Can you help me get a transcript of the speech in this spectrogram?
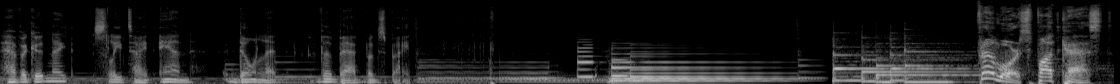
Have a good night, sleep tight, and don't let the bad bugs bite. Frameworks Podcast.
